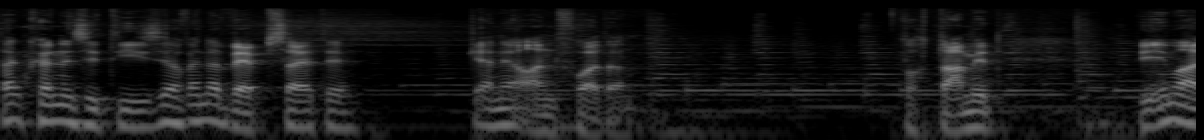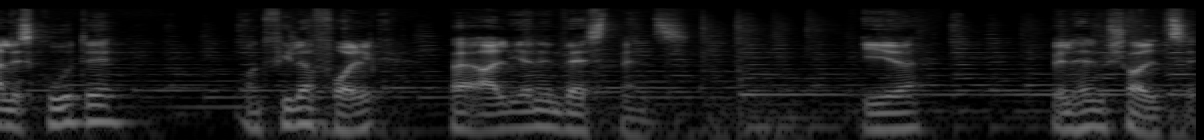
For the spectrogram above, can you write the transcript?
dann können Sie diese auf einer Webseite gerne anfordern. Doch damit wie immer alles Gute und viel Erfolg bei all Ihren Investments. Ihr Wilhelm Scholze.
